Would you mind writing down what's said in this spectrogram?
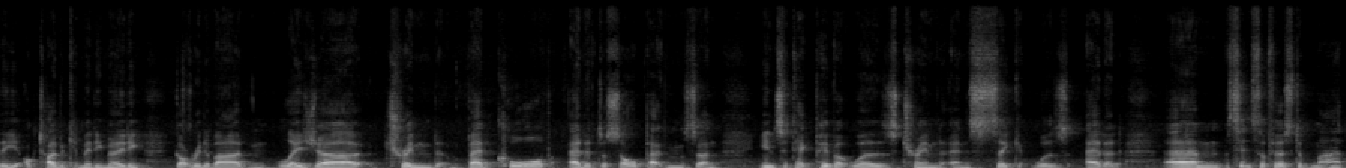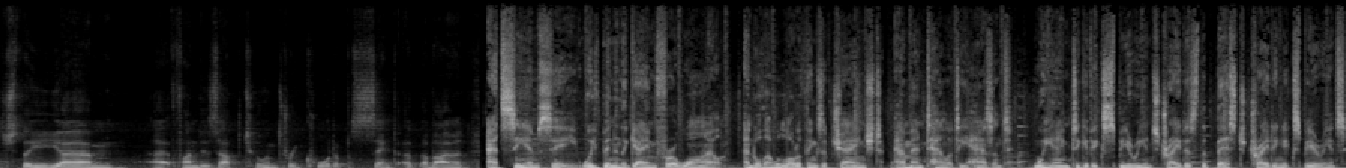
the October committee meeting got rid of Ardent Leisure, trimmed Bapcor, added to Soul Pattinson, and Incitec Pivot was trimmed and Seek was added. Um, since the 1st of March, the um, uh, fund is up two and three quarter percent at the moment. At CMC, we've been in the game for a while, and although a lot of things have changed, our mentality hasn't. We aim to give experienced traders the best trading experience,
